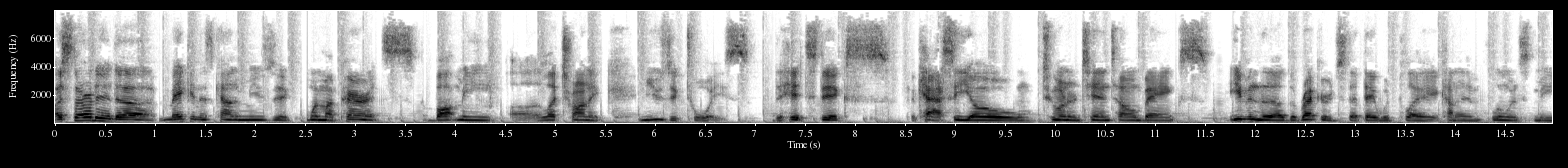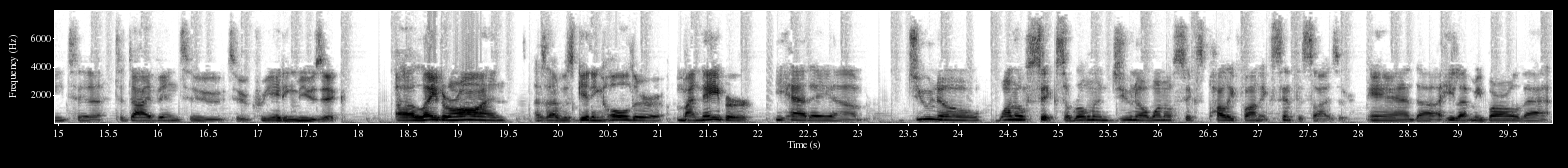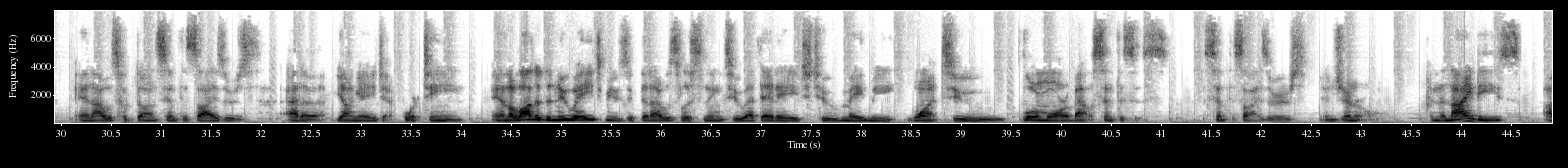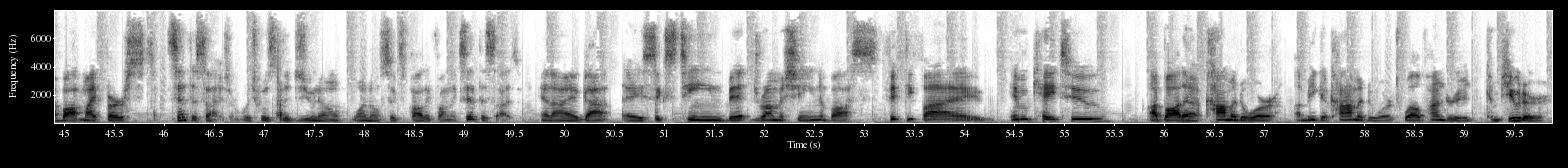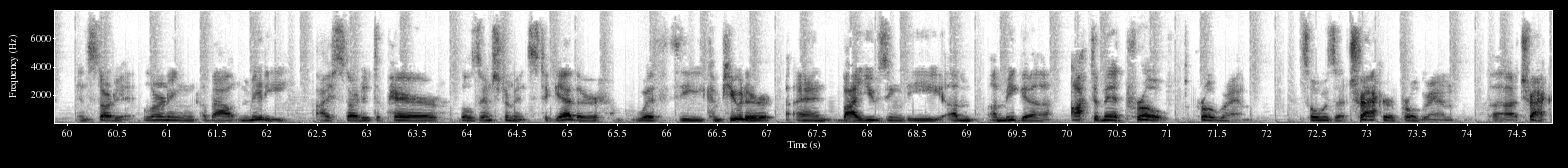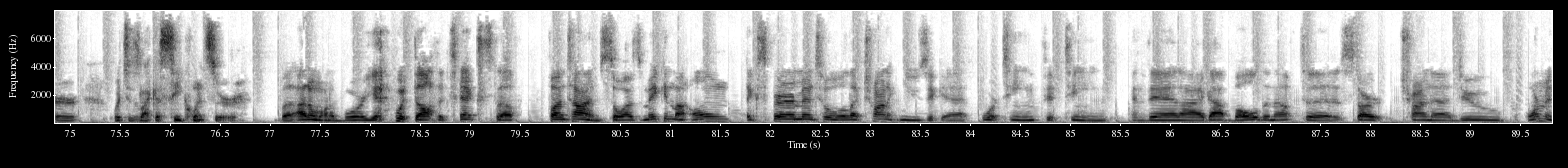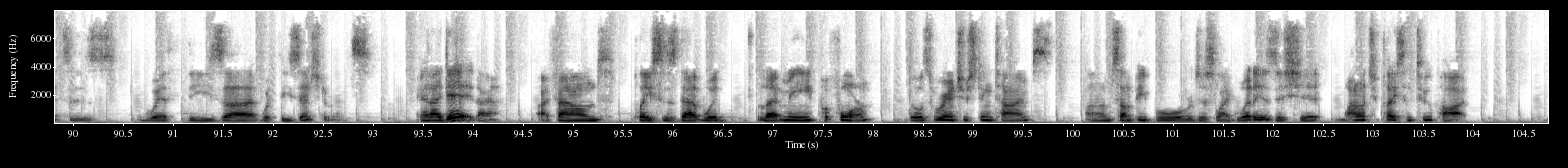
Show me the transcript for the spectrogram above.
I started uh, making this kind of music when my parents bought me uh, electronic music toys. The hit sticks, the Casio, 210 tone banks, even the, the records that they would play kind of influenced me to, to dive into to creating music. Uh, later on, as I was getting older, my neighbor, he had a um, Juno 106, a Roland Juno 106 polyphonic synthesizer. And uh, he let me borrow that. And I was hooked on synthesizers at a young age at 14. And a lot of the new age music that I was listening to at that age too made me want to explore more about synthesis, synthesizers in general. In the 90s, I bought my first synthesizer, which was the Juno 106 polyphonic synthesizer. And I got a 16 bit drum machine, a Boss 55 MK2. I bought a Commodore, Amiga Commodore 1200 computer and started learning about MIDI. I started to pair those instruments together with the computer and by using the um, Amiga Octamed Pro program. So it was a tracker program uh, tracker, which is like a sequencer. But I don't want to bore you with all the tech stuff. Fun times. So I was making my own experimental electronic music at 14, 15. And then I got bold enough to start trying to do performances with these, uh, with these instruments. And I did. I, I found places that would let me perform. Those were interesting times. Um, some people were just like, what is this shit? Why don't you play some Tupac?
